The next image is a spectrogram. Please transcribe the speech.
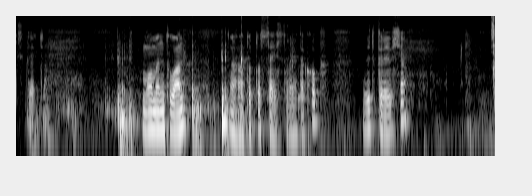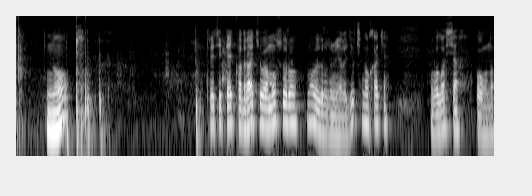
чекайте. Moment one. Ага, тут з цієї сторони. Так, хоп, відкрився. Ну, 35 квадратів, мусору, ну ви зрозуміли, дівчина в хаті, волосся повно.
